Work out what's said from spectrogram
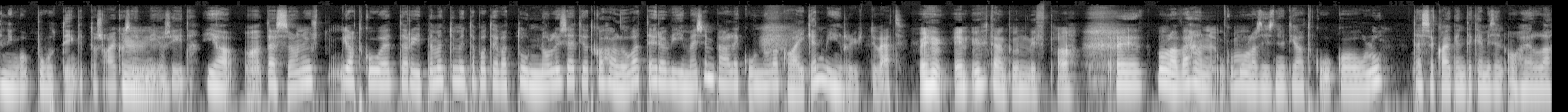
niin kuin puhuttiinkin tuossa aikaisemmin mm. jo siitä. Ja tässä on just jatkuu, että riittämättömyyttä potevat tunnolliset, jotka haluavat tehdä viimeisen päälle kunnolla kaiken, mihin ryhtyvät. En, en yhtään tunnistaa. Mulla on vähän, kun mulla siis nyt jatkuu koulu, tässä kaiken tekemisen ohella,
